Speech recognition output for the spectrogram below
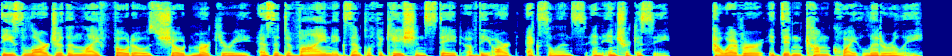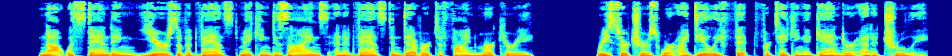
These larger-than-life photos showed Mercury as a divine exemplification state of the art excellence and intricacy. However, it didn't come quite literally. Notwithstanding years of advanced making designs and advanced endeavor to find Mercury, researchers were ideally fit for taking a gander at it truly.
